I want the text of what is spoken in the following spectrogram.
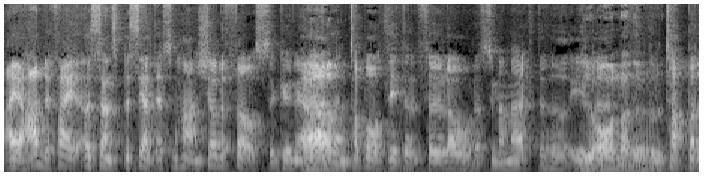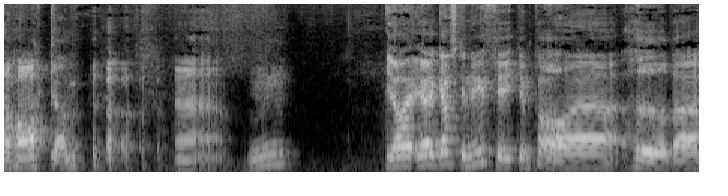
Ja, jag hade faktiskt, och sen speciellt eftersom han körde först så kunde jag Ja. även ta bort lite fula ord eftersom jag märkte hur illa Du anade de tappade hakan. Eh, mm. jag, jag är ganska nyfiken på eh, hur, eh,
